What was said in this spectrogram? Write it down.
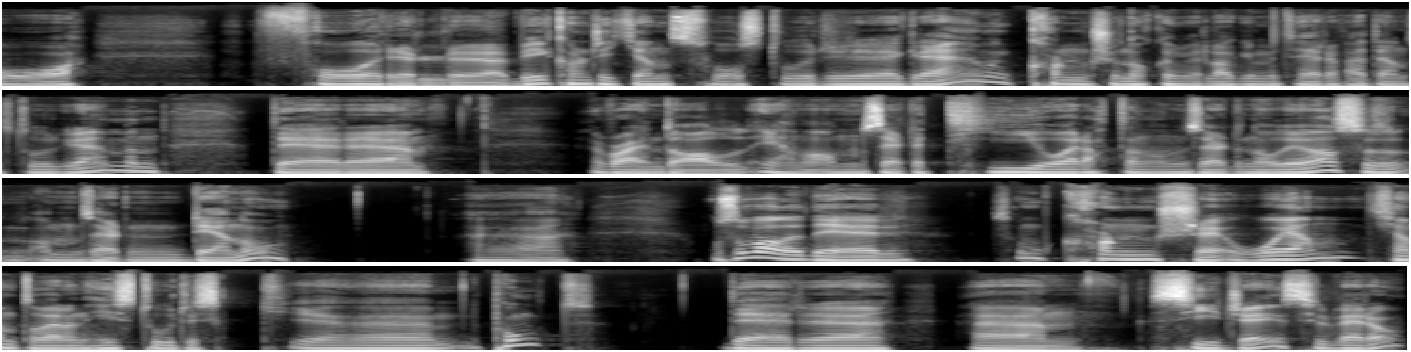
òg foreløpig, kanskje ikke en så stor greie, men kanskje noen vil argumentere for at det er en stor greie, men der eh, Ryan Dahl annonserte ti år etter han annonserte Node.js, så annonserte han det nå. Eh, og så var det der som kanskje òg igjen kommer til å være en historisk eh, punkt, der CJ Silvero,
